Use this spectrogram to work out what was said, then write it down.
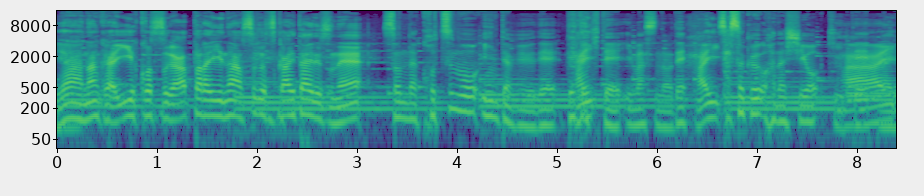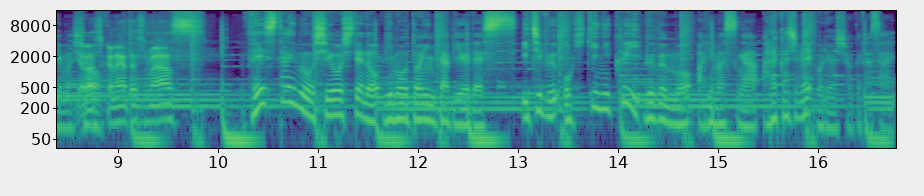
うんいやーなんかいいコツがあったらいいなすぐ使いたいですね。そんなコツもインタビューで出てきていますので、はい。早速お話を聞いてまいりましょうよろしくお願いいたします。フェイスタイムを使用してのリモートインタビューです一部お聞きにくい部分もありますがあらかじめご了承ください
